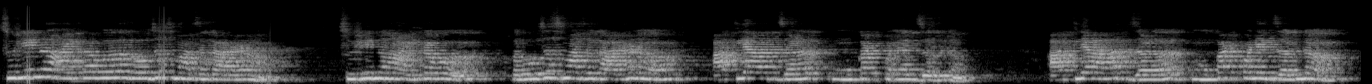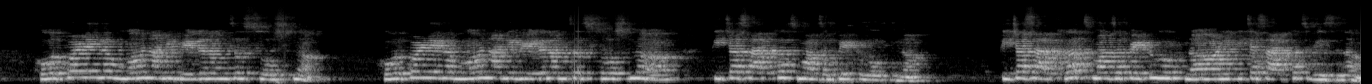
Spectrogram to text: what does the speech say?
चुलीनं ऐकावं रोजच माझं गारण. चुलीनं ऐकावं रोजच माझं गारण आतल्या आत जळत मुकाटपणे जगणं. आतल्या आत जळत मुकाटपणे जगणं. होरपळलेलं मन आणि वेदनांचं सोसणं. होरपळलेलं मन आणि वेदनांचं सोसणं तिच्यासारखंच माझं पेटून उठणं. तिच्यासारखंच माझं पेटून उठणं आणि तिच्यासारखंच विझणं.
